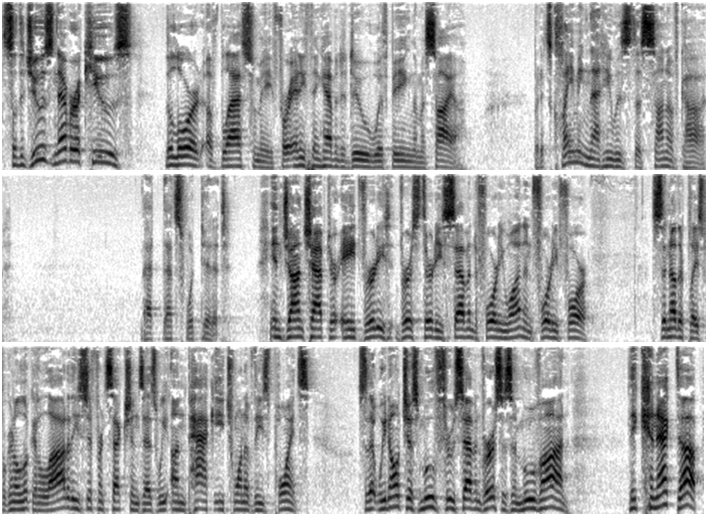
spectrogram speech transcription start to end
So the Jews never accuse the Lord of blasphemy for anything having to do with being the Messiah, but it's claiming that he was the Son of God. That, that's what did it. In John chapter 8, verse 37 to 41 and 44, it's another place. We're going to look at a lot of these different sections as we unpack each one of these points so that we don't just move through seven verses and move on. They connect up.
